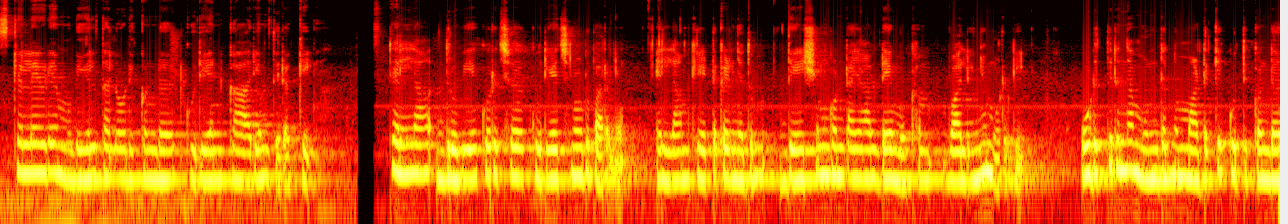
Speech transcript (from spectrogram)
സ്റ്റെല്ലയുടെ മുടിയിൽ തലോടിക്കൊണ്ട് കുര്യൻ കാര്യം തിരക്കി. സ്റ്റെല്ല ധ്രുവിയെക്കുറിച്ച് കുര്യച്ചനോട് പറഞ്ഞു. എല്ലാം കേട്ട് കഴിഞ്ഞതും ദേഷ്യം കൊണ്ട് അയാളുടെ മുഖം വലിഞ്ഞു മുറുകി. ഉടുത്തിരുന്ന മുണ്ടെന്നും മടക്കി കുത്തിക്കൊണ്ട്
